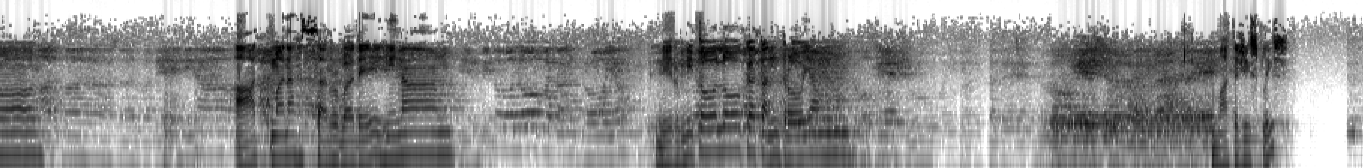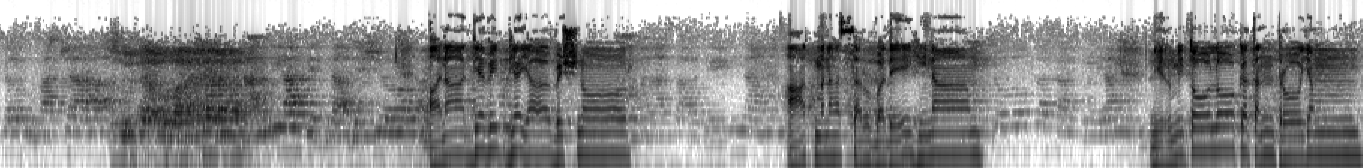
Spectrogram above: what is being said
आत्मनः सर्वदेहिनाम्। निर्मितो लोकतन्त्रोऽयम्। Mataji's please. अनाद्यविद्यया विष्णोर् आत्मनः सर्वदेहिनाम्। निर्मितो लोकतन्त्रोऽयम्।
